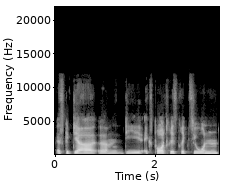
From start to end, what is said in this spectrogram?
es gibt ja ähm, die Exportrestriktionen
